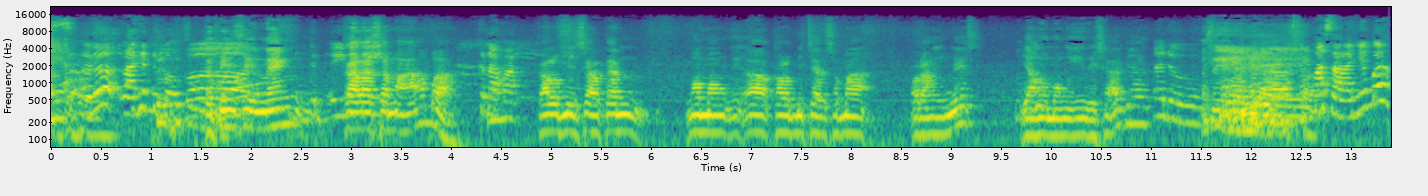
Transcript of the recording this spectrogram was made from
Ya. Lu lahir di Bogor. Tapi si Neng kalah sama Abah. Kenapa? Kalau misalkan ngomong eh, kalau bicara sama orang Inggris yang ngomong Inggris aja. Aduh. Iya. masalahnya bah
